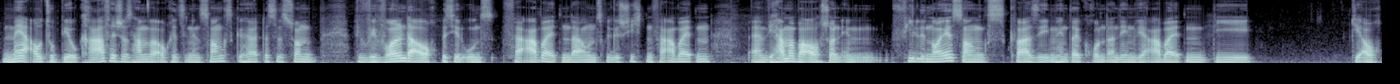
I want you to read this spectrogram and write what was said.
mehr autobiografisch, das haben wir auch jetzt in den Songs gehört. Das ist schon, wir, wir wollen da auch ein bisschen uns verarbeiten, da unsere Geschichten verarbeiten. Äh, wir haben aber auch schon im, viele neue Songs quasi im Hintergrund, an denen wir arbeiten, die, die auch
